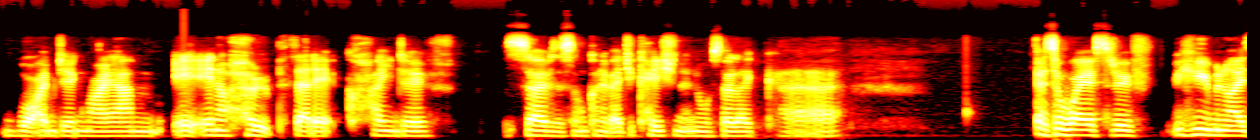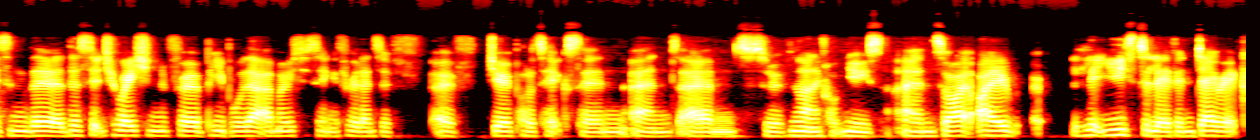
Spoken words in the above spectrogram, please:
what I'm doing where I am in a hope that it kind of serves as some kind of education and also like uh, as a way of sort of humanizing the the situation for people that are mostly seeing it through a lens of, of geopolitics and and um, sort of nine o'clock news. And so I, I used to live in Derik,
